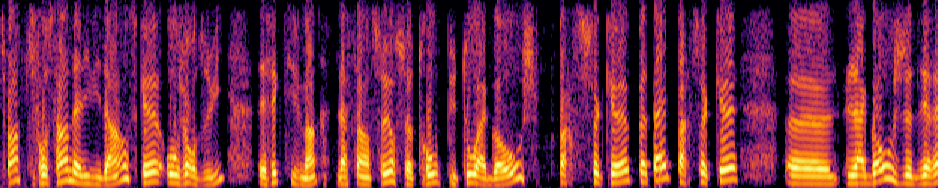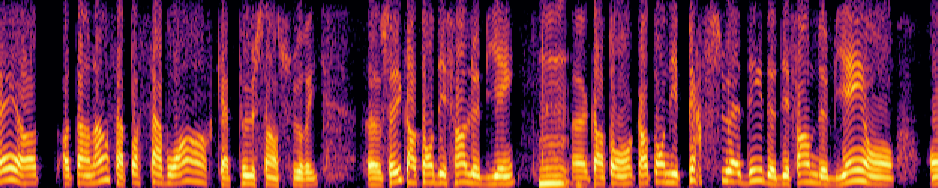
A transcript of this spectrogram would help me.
je pense qu'il faut se rendre à l'évidence qu'aujourd'hui, effectivement, la censure se trouve plutôt à gauche parce que, peut-être parce que euh, la gauche, je dirais, a, a tendance à pas savoir qu'elle peut censurer. Euh, vous savez, quand on défend le bien, Mm. euh, quand on quand on est persuadé de défendre le bien, on on,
